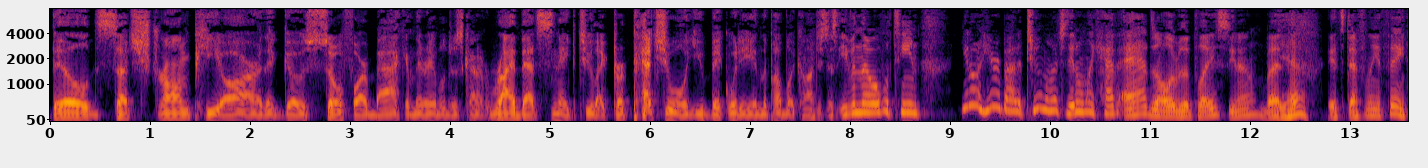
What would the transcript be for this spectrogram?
build such strong PR that goes so far back and they're able to just kind of ride that snake to like perpetual ubiquity in the public consciousness. Even though Ovaltine, you don't hear about it too much. They don't like have ads all over the place, you know, but Yeah. it's definitely a thing.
